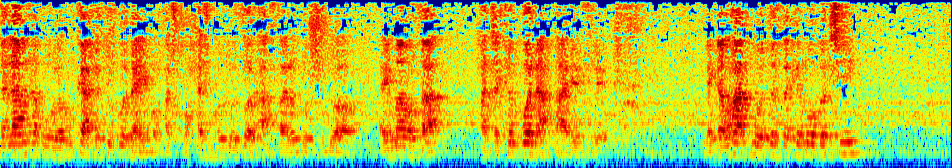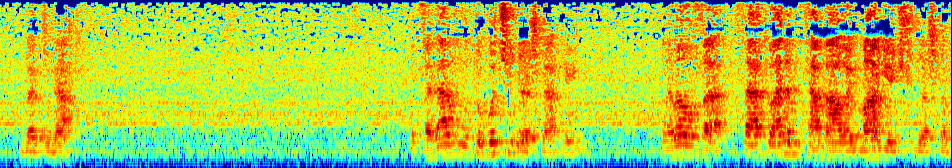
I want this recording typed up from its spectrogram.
زەلام هەبوو هەموو کاتێک بۆ دایمەوە حەج خۆ حەج بۆ تۆ زۆر ئاسانە بۆشیدەوە ئەی مامۆستا حەجەکەم بۆ ناپارێزرێت لەگەڵ هاتمەوە دەست دەکەمەوە بەچی بە گوناح سەلام و تۆ بۆچی نوێش ناکەین لەما وسا ساتوانم تا ماوەی ماگێکی نوێشکەم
